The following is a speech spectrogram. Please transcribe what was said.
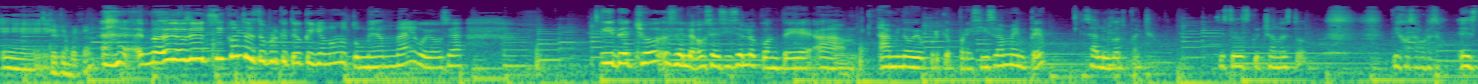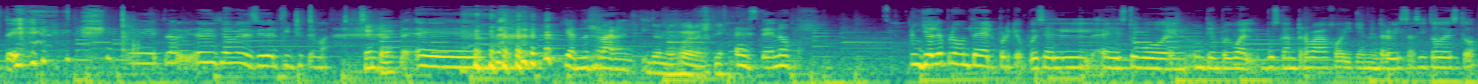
Eh... ¿Qué te importa? no, o sea, sí contesté porque tengo que yo no lo tomé a mal, güey. O sea... Y de hecho, se o sea, sí se lo conté a, a mi novio porque precisamente... Saludos, Pancho. Si estás escuchando esto, viejo sabroso. Este. Eh, ya me decía del pinche tema. Siempre. Eh, ya no es raro en ti. Ya no es raro en ti. Este, no. Yo le pregunté a él porque pues él eh, estuvo en un tiempo igual buscando trabajo y en entrevistas y todo esto.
